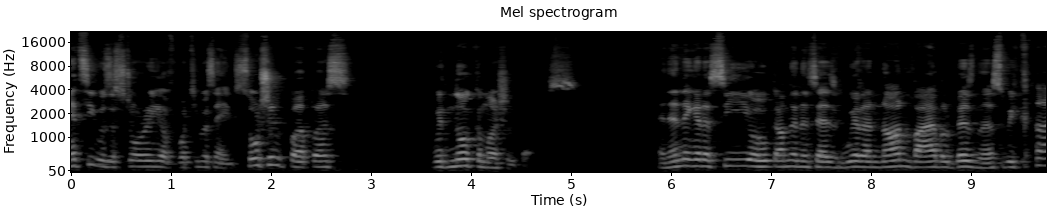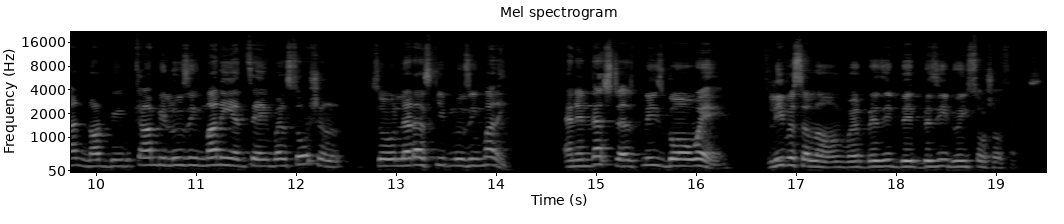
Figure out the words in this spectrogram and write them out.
Etsy was a story of what you were saying social purpose with no commercial purpose. And then they get a CEO who comes in and says, We're a non-viable business. We can't not be we can't be losing money and saying we're social, so let us keep losing money. And investors, please go away. Leave us alone. We're busy busy doing social things.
